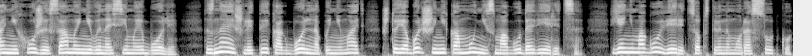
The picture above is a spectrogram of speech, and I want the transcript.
они хуже самой невыносимой боли. Знаешь ли ты, как больно понимать, что я больше никому не смогу довериться? Я не могу верить собственному рассудку.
